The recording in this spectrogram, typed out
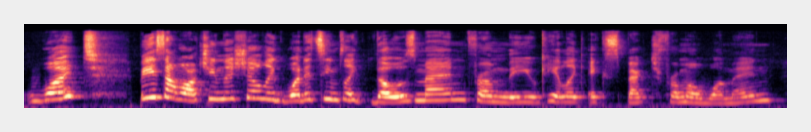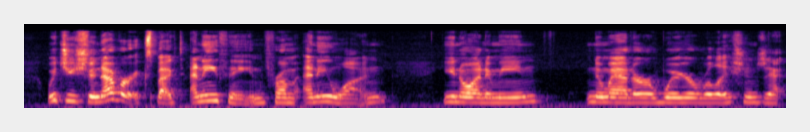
what based on watching the show like what it seems like those men from the uk like expect from a woman which you should never expect anything from anyone you know what I mean? No matter where your relationship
